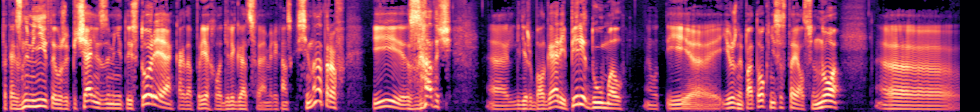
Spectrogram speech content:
такая знаменитая уже, печально знаменитая история, когда приехала делегация американских сенаторов и за ночь э, лидер Болгарии передумал, вот, и э, Южный поток не состоялся. Но э,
